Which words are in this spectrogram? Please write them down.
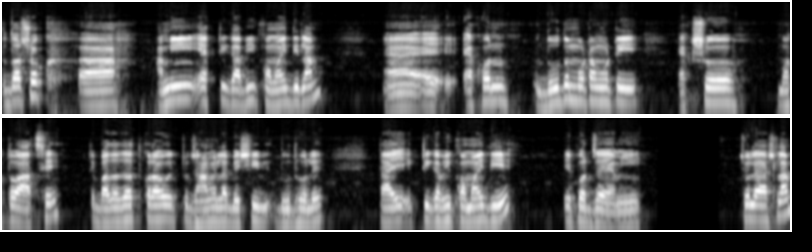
তো দর্শক আমি একটি গাভী কমাই দিলাম। এখন দুধ মোটামুটি একশো মতো আছে। বাজারজাত করাও একটু ঝামেলা বেশি দুধ হলে। তাই একটি গাভী কমাই দিয়ে এ পর্যায়ে আমি চলে আসলাম।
